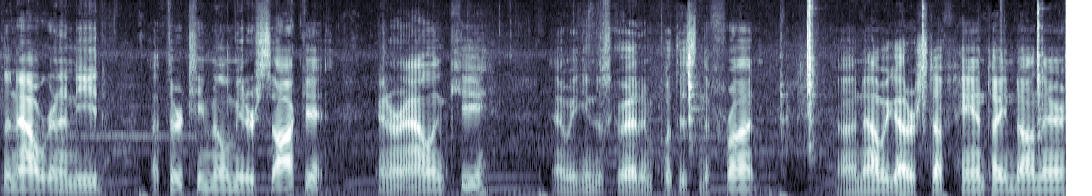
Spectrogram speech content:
So now we're gonna need a 13 millimeter socket and our Allen key. And we can just go ahead and put this in the front. Uh, now we got our stuff hand tightened on there.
